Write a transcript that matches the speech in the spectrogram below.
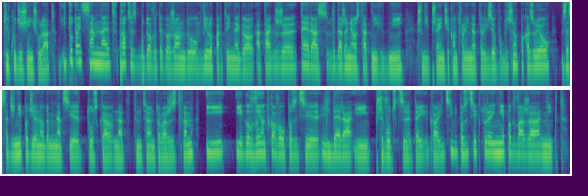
kilkudziesięciu lat. I tutaj sam nawet proces budowy tego rządu wielopartyjnego, a także teraz wydarzenia ostatnich dni, czyli przejęcie kontroli nad telewizją publiczną, pokazują w zasadzie niepodzielną dominację Tuska nad tym całym towarzystwem i jego wyjątkową pozycję lidera i przywódcy tej koalicji, pozycję, której nie podważa nikt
